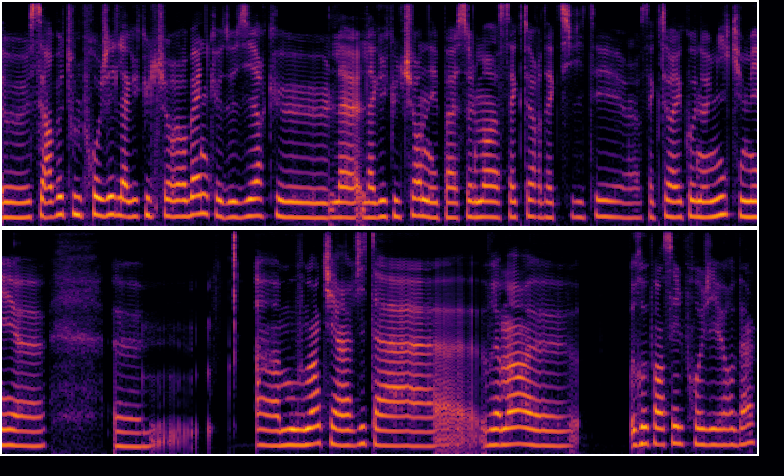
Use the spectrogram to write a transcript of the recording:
Euh, c'est un peu tout le projet de l'agriculture urbaine que de dire que l'agriculture n'est pas seulement un secteur d'activité, un secteur économique, mais euh, un mouvement qui invite à vraiment repenser le projet urbain.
